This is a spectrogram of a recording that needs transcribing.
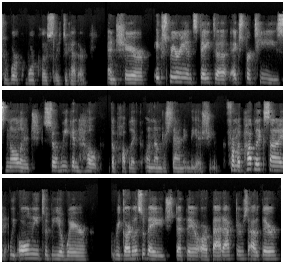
to work more closely together and share experience, data, expertise, knowledge, so we can help the public on understanding the issue. From a public side, we all need to be aware regardless of age, that there are bad actors out there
